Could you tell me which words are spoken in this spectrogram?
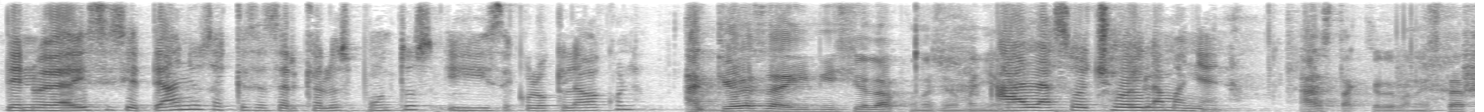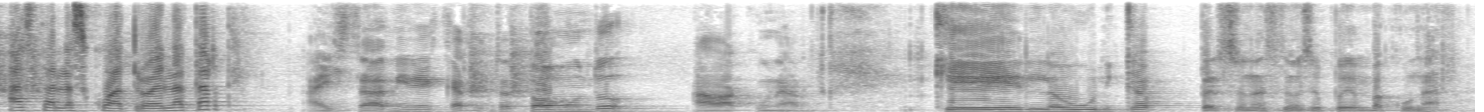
de 9 a 17 años a que se acerque a los puntos y se coloque la vacuna. ¿A qué horas da inicio la vacunación mañana? A las 8 de la mañana. ¿Hasta qué van a estar? Hasta las 4 de la tarde. Ahí está, mire, Carlito, todo el mundo a vacunar. ¿Qué es la única personas que no se pueden vacunar?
